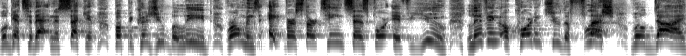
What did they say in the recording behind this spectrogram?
We'll get to that in a second, but because you believed. Romans 8, verse 13 says, For if you, living according to the flesh, will die,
